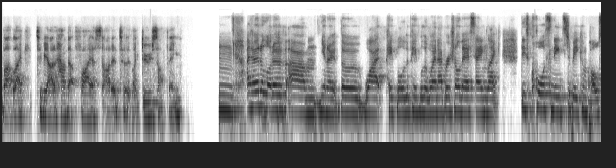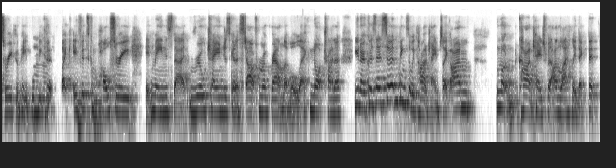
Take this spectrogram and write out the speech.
But like to be able to have that fire started to like do something Mm, I heard a lot of, um, you know, the white people, the people that weren't Aboriginal, they're saying like this course needs to be compulsory for people mm-hmm. because, like, if it's compulsory, it means that real change is going to start from a ground level, like not trying to, you know, because there's certain things that we can't change. Like, I'm not can't change, but unlikely that, that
